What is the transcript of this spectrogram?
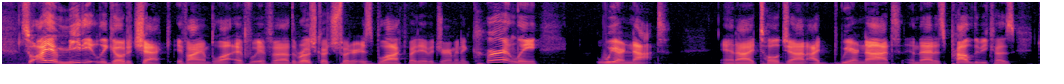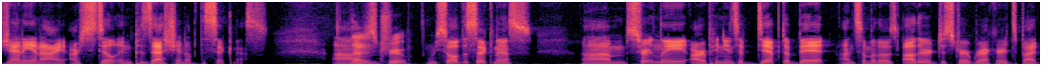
so I immediately go to check if I am blo- if if uh, the Roach Koach Twitter is blocked by David Draiman, and currently we are not. And I told John I we are not, and that is probably because Jenny and I are still in possession of the sickness. Um, that is true. we still have the sickness. Um, certainly, our opinions have dipped a bit on some of those other disturbed records, but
